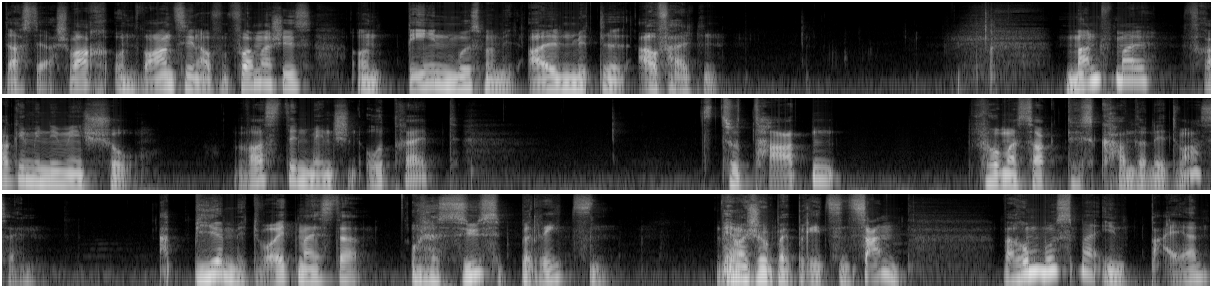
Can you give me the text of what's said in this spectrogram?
dass der schwach und Wahnsinn auf dem Vormarsch ist und den muss man mit allen Mitteln aufhalten. Manchmal frage ich mich nämlich schon, was den Menschen treibt, zu Taten, wo man sagt, das kann doch nicht wahr sein. Ein Bier mit Waldmeister oder süße Brezen. Wenn wir schon bei Brezen sind, Warum muss man in Bayern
